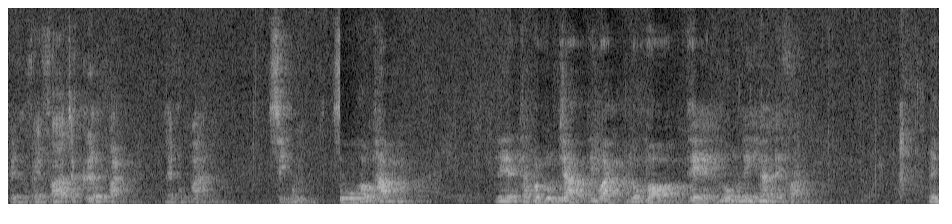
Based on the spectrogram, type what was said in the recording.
เป็นไฟฟ้าจากเครื่องปั่นในหมู่บ้านสีครูเขาทเรียนจากพระคุณเจ้าที่วัดหลวงพ่อเทศนู่นนี่นั่นให้ฟัง เป็น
